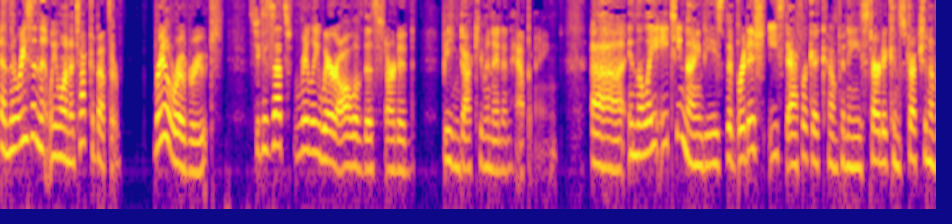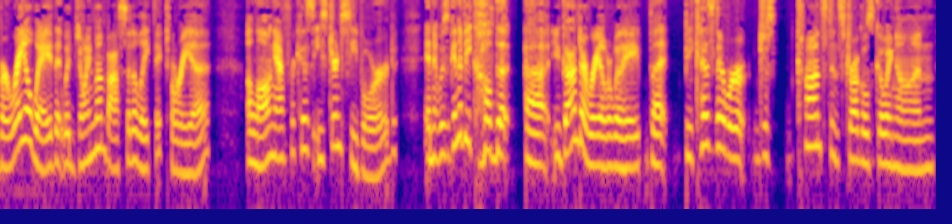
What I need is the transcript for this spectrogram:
And the reason that we want to talk about the railroad route is because that's really where all of this started being documented and happening. Uh, in the late 1890s, the British East Africa Company started construction of a railway that would join Mombasa to Lake Victoria along Africa's eastern seaboard, and it was going to be called the uh, Uganda Railway, but because there were just constant struggles going on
